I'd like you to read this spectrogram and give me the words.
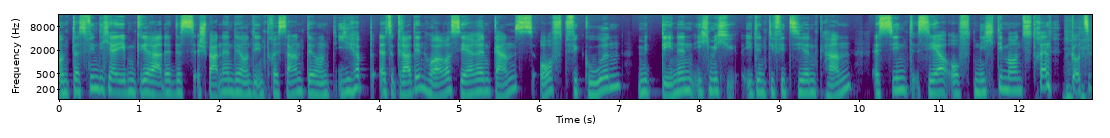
Und das finde ich ja eben gerade das Spannende und Interessante. Und ich habe also gerade in Horrorserien ganz oft Figuren, mit denen ich mich identifizieren kann. Es sind sehr oft nicht die Monstren, Gott sei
